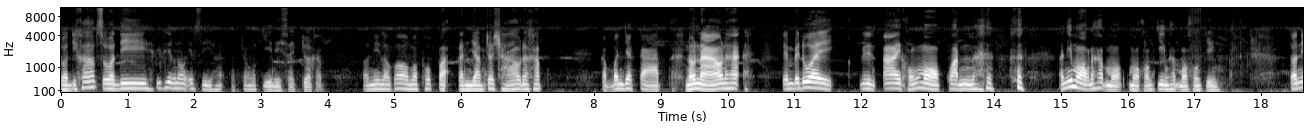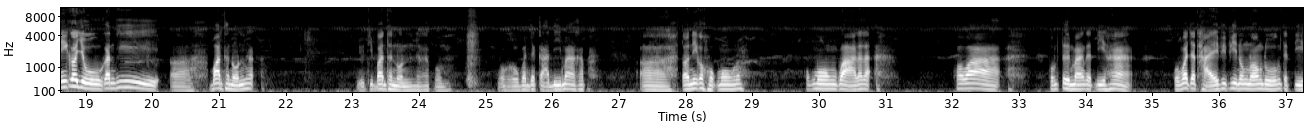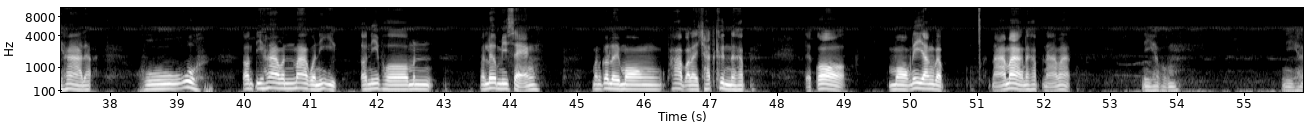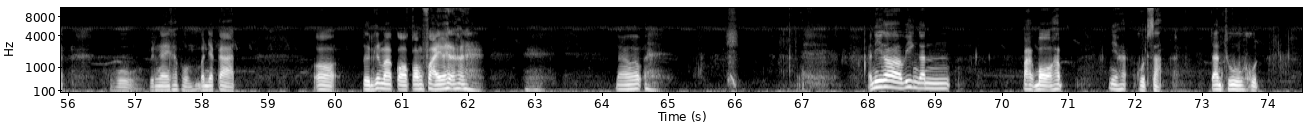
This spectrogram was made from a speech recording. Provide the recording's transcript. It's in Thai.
สวัสดีครับ สวัสดีพี่พี่น้องเอฟซีฮะกับช่องเมื่อกี้นี่ใส่จวดครับ ตอนนี้เราก็มาพบปะกันยามเช้าเช้าๆนะครับ กับบรรยากาศหนาวๆนะฮะเต็มไปด้วยกลิ่นอายของหมอกควันนะอันนี้หมอกนะครับหมอกหมอกของจริงครับหมอกของจริง ตอนนี้ก็อยู่กันที่บ้านถนนครับอยู่ที่บ้านถนนนะครับผมโอ้โหบรรยากาศดีมากครับอตอนนี้ก็หกโมงเนาะ หกโมงกว่าแล้วล่ะ เพราะว่าผมตื่นมาตั้งแต่ตีห้า ผมว่าจะถ่ายพี่ๆน้องๆดูตั้งแต่ตีห้าแล้วโหตอนตีห้ามันมากกว่านี้อีก ตอนนี้พอมันมันเริ่มมีแสง มันก็เลยมองภาพอะไรชัดขึ้นนะครับ แต่ก็หมอกนี่ยังแบบหนามากนะครับ หนามาก นี่ครับผม นี่ฮะโอ้โหเป็นไงครับผมบรรยากาศ ก็ตื่นขึ้นมาก่อกองไฟไว้นะครับหนาวครับ อันนี้ก็วิ่งกันปากบ่อครับ นี่ฮะขุดสะจานชูขุด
